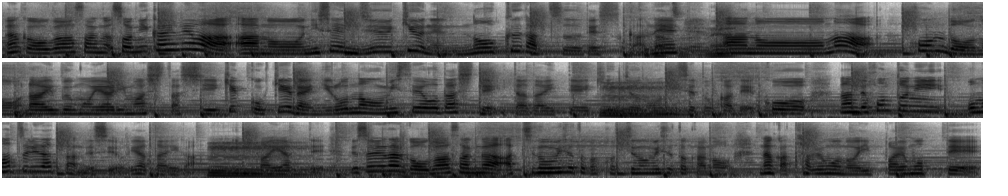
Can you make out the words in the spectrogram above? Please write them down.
た。なんか小川さんがそう2回目はあの2019年の9月ですかね。9月だね。あのまあ本堂のライブもやりましたし結構境内にいろんなお店を出していただいて近所のお店とかでこうなんで本当にお祭りだったんですよ屋台が。うん。いっぱいあって。でそれなんか小川さんがあっちのお店とかこっちのお店とかのなんか食べ物をいっぱい持って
